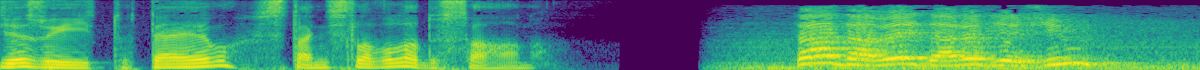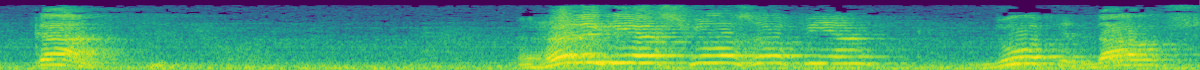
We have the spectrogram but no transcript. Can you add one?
Jēzuītu tēvu Staņslavu Ladusānu. Tādā veidā redzēsim, ka reliģijas filozofijā ļoti daudz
